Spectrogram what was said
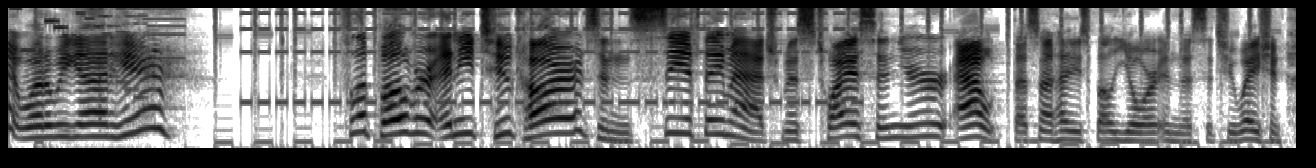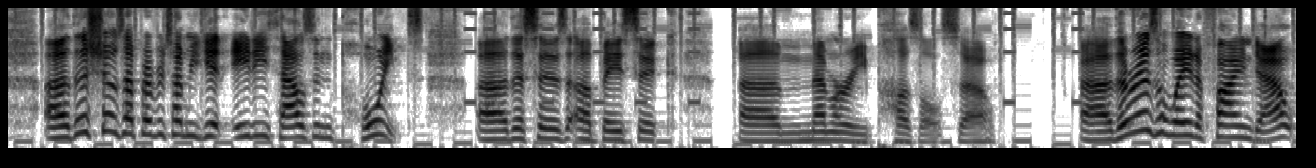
right, what do we got here? Flip over any two cards and see if they match. Miss twice and you're out. That's not how you spell your in this situation. Uh, this shows up every time you get 80,000 points. Uh, this is a basic uh, memory puzzle, so uh, there is a way to find out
